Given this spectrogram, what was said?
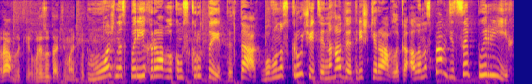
Равлики в результаті мають бути. Можна з пиріг равликом скрутити, так, бо воно скручується і нагадує трішки равлика. Але насправді це пиріг.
